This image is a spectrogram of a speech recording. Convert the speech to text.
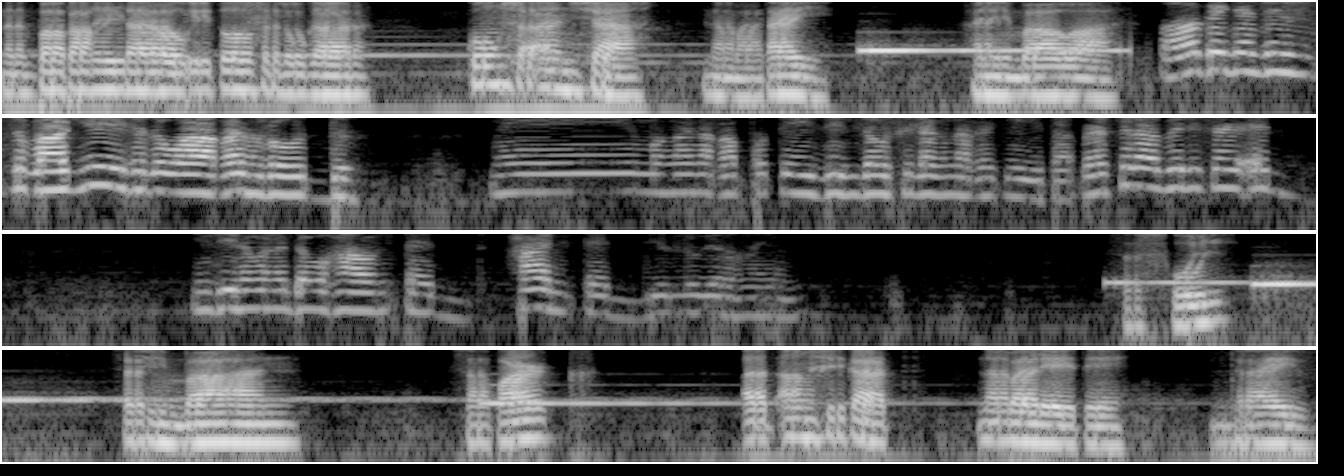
nagpapakita raw ito sa lugar kung saan siya namatay. Halimbawa, Oo, ganyan din sa Baguio eh, sa Luwakan Road. May mga nakaputi din daw silang nakikita. Pero sinabi ni Sir Ed, hindi naman na daw haunted. Haunted yung lugar na yun. sa school, sa simbahan, sa park, at ang sikat na Balete Drive.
